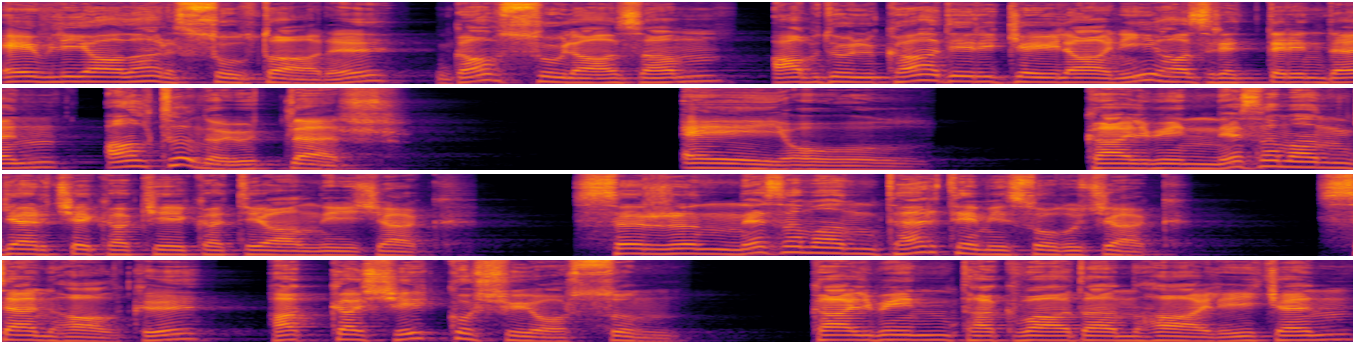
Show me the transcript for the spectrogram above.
Evliyalar Sultanı Gavsul Azam Abdülkadir Geylani Hazretlerinden Altın Öğütler Ey oğul! Kalbin ne zaman gerçek hakikati anlayacak? Sırrın ne zaman tertemiz olacak? Sen halkı hakka şirk koşuyorsun. Kalbin takvadan haliyken,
